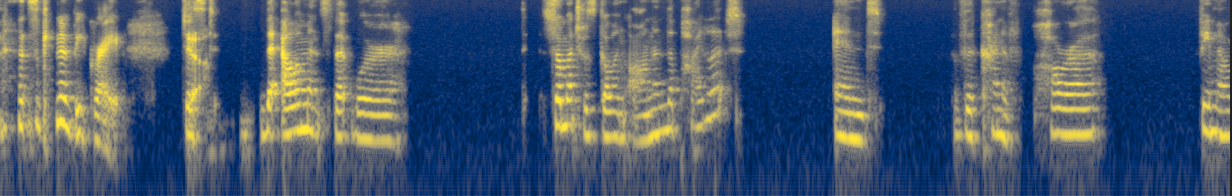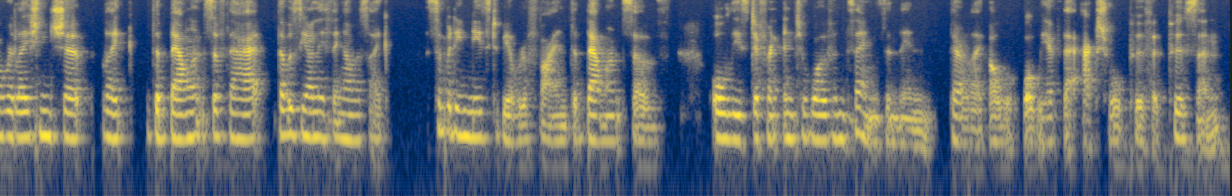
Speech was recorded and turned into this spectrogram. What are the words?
it's going to be great. Just yeah. the elements that were, so much was going on in the pilot, and the kind of horror female relationship, like the balance of that. That was the only thing I was like, somebody needs to be able to find the balance of all these different interwoven things and then they're like oh well we have the actual perfect person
